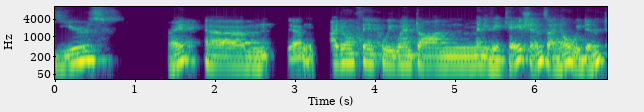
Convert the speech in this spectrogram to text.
years, right? Um, yeah. I don't think we went on many vacations. I know we didn't.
